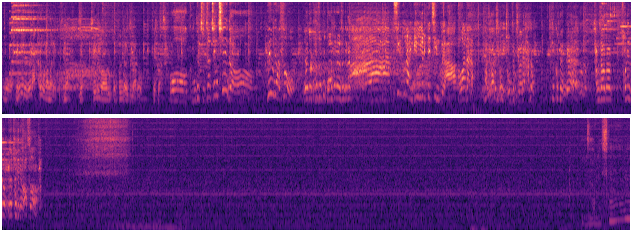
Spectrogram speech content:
뭐 냉면을 너무 하루 오랜만에 했거든요. 그래서 제 마음을 좀 전달해 주려고 왔어요. 와 근데 진짜 찐친이다. 왜 여기 왔어? 야너 콘서트 도와달라서 내가 아 친구란 게 이럴 때 친구야. 도와달라. 아, 내가 지금 점심시간에 하자 피크 때인데 장사하다 손님도 몇 초전에 왔어. 너를 사랑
